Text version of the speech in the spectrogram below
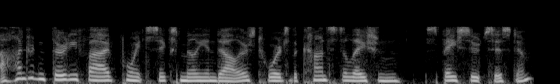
$135.6 million towards the Constellation spacesuit system.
